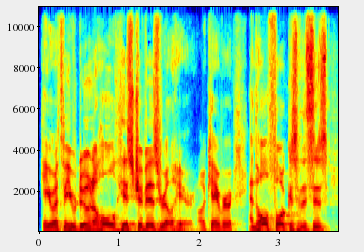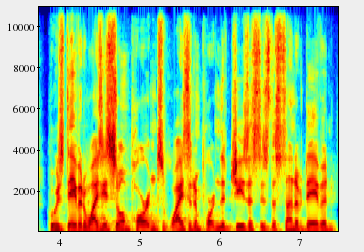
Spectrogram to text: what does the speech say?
Okay, you're with me? We're doing a whole history of Israel here, okay? and the whole focus of this is who's David? Why is he so important? Why is it important that Jesus is the son of David?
